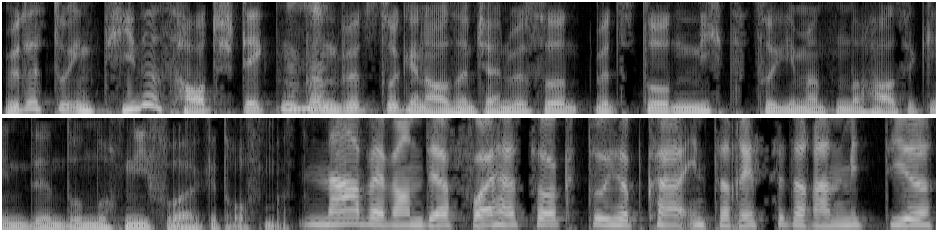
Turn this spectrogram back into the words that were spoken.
Würdest du in Tinas Haut stecken, dann würdest du genauso entscheiden. Würdest du, würdest du nicht zu jemandem nach Hause gehen, den du noch nie vorher getroffen hast. Na, weil wenn der vorher sagt, du, ich habe kein Interesse daran, mit dir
